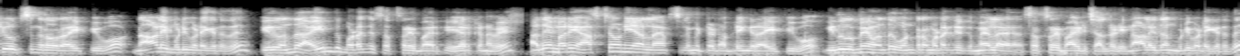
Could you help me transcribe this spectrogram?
டியூப்ஸ்ங்கிற ஒரு ஐபிஓ நாளை முடிவடைகிறது. இது வந்து ஐந்து மடங்கு சப்ஸ்கிரைப் ஆயிருக்கு ஏற்கனவே. அதே மாதிரி அஸ்டோனியா லேப்ஸ் லிமிடெட் அப்படிங்கிற ஐபிஓ இது இதுவுமே வந்து ஒன்றரை மடங்குக்கு மேல சப்ஸ்கிரைப் ஆயிடுச்சு ஆல்ரெடி நாளை தான் முடிவடைகிறது.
